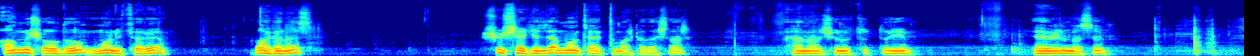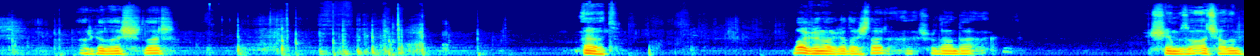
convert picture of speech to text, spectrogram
almış olduğum monitörü bakınız şu şekilde monte ettim arkadaşlar. Hemen şunu tutturayım. Devrilmesin. Arkadaşlar Evet. Bakın arkadaşlar şuradan da ışığımızı açalım.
